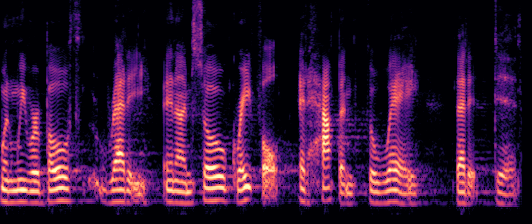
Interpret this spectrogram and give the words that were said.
when we were both ready, and I'm so grateful it happened the way that it did.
